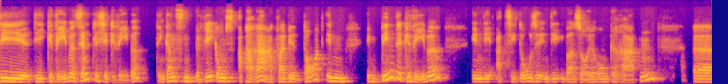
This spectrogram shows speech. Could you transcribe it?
die, die Gewebe, sämtliche Gewebe, den ganzen Bewegungsapparat, weil wir dort im, im Bindegewebe in die Azidose, in die Übersäuerung geraten. Äh,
